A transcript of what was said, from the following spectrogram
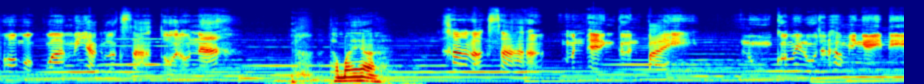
พ่อบอกว่าไม่อยากรักษาตัวแล้วนะ ทำไมอะ ค่ารักษา มันแพงเกินไป หนูก็ไม่รู้จะทำยังไงดี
